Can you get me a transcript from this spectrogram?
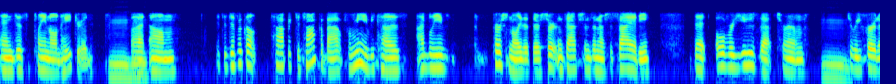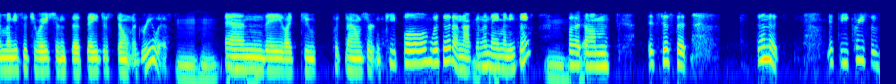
and just plain old hatred. Mm-hmm. But um, it's a difficult topic to talk about for me because I believe personally that there are certain factions in our society that overuse that term mm. to refer to many situations that they just don't agree with. Mm-hmm. And they like to put down certain people with it. I'm not going to name anything, mm-hmm. but um, it's just that then it it decreases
